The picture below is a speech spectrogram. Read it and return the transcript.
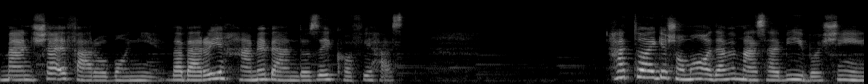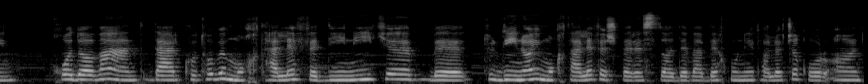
منشأ فراوانیه و برای همه به اندازه کافی هست. حتی اگه شما آدم مذهبی باشین خداوند در کتب مختلف دینی که به تو دینای مختلفش فرستاده و بخونید حالا چه قرآن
